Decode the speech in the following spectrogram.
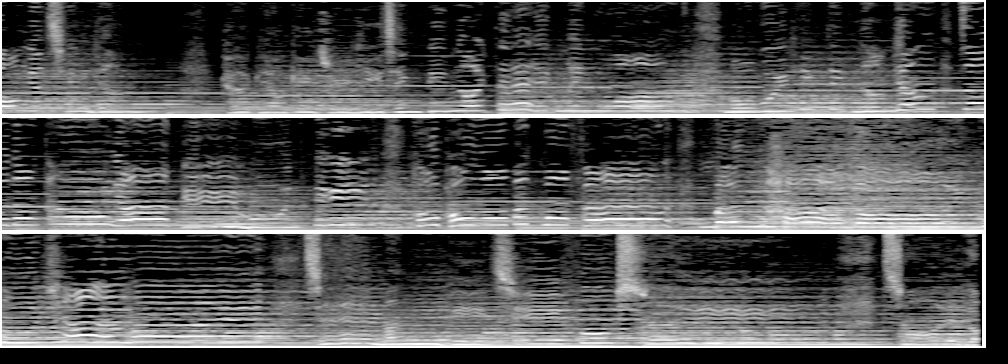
往日情人，却又记住移情别爱的命运。无回忆的男人，就当偷呃与瞒骗，抱抱我不过分。吻下来豁出去，这吻别似覆水，再来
